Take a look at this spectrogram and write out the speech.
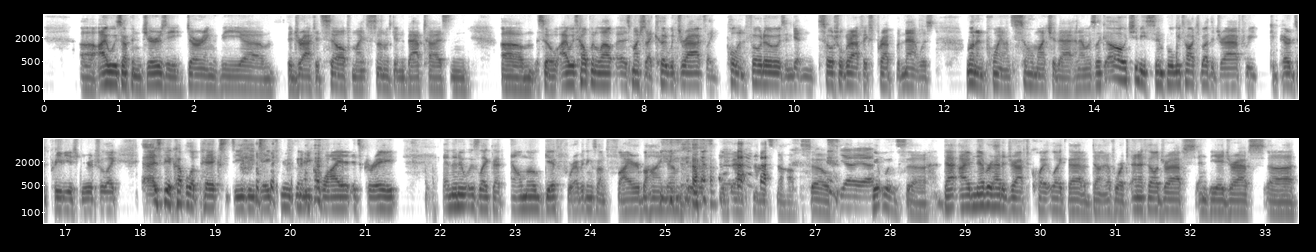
uh, I was up in Jersey during the um, the draft itself. My son was getting baptized, and um, so I was helping out as much as I could with draft, like pulling photos and getting social graphics prep. But Matt was running point on so much of that. And I was like, oh, it should be simple. We talked about the draft. We compared to previous years. We're like, eh, it's be a couple of picks. It's easy. Day two is going to be quiet. It's great. And then it was like that Elmo gif where everything's on fire behind him. It was that nonstop. So yeah, yeah, it was uh, that I've never had a draft quite like that. I've done, I've worked NFL drafts, NBA drafts. Uh,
